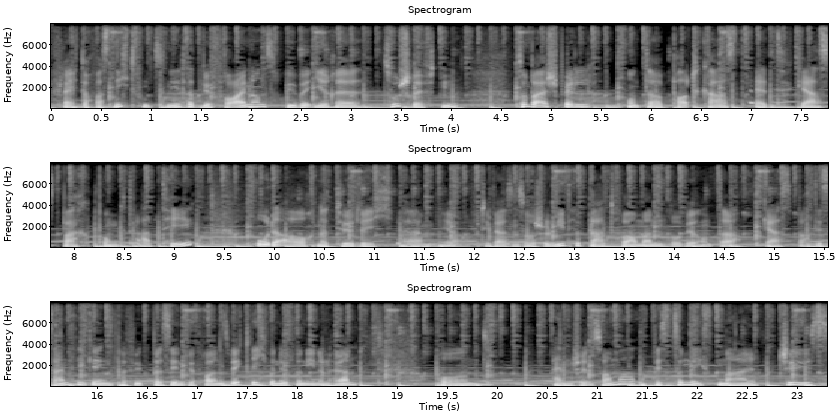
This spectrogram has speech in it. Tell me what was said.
vielleicht auch was nicht funktioniert hat. Wir freuen uns über Ihre Zuschriften zum Beispiel unter podcast.gerstbach.at oder auch natürlich ähm, ja, auf diversen Social Media Plattformen, wo wir unter Gerstbach Design Thinking verfügbar sind. Wir freuen uns wirklich, wenn wir von Ihnen hören. Und einen schönen Sommer und bis zum nächsten Mal. Tschüss.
